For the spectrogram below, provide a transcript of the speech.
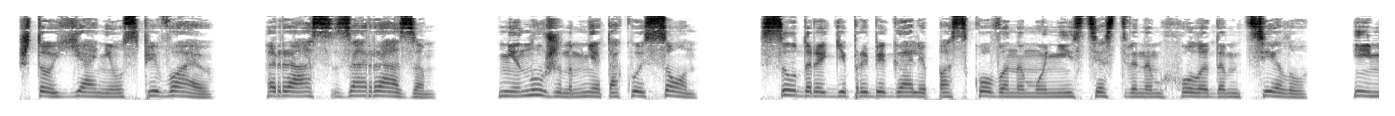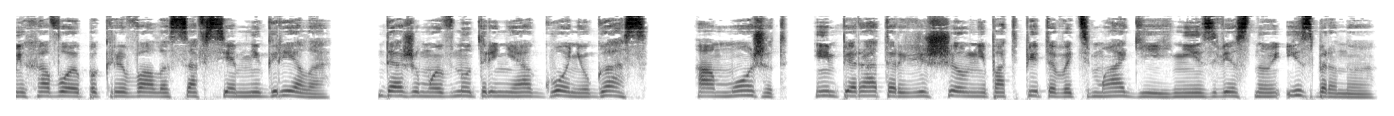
что я не успеваю. Раз за разом. Не нужен мне такой сон. Судороги пробегали по скованному неестественным холодом телу, и меховое покрывало совсем не грело. Даже мой внутренний огонь угас. А может, император решил не подпитывать магией неизвестную избранную?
